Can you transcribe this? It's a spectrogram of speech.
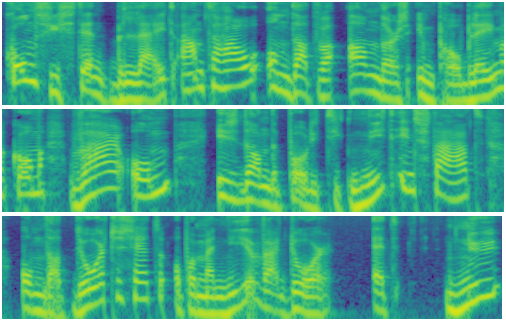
consistent beleid aan te houden, omdat we anders in problemen komen. Waarom is dan de politiek niet in staat om dat door te zetten op een manier waardoor het nu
